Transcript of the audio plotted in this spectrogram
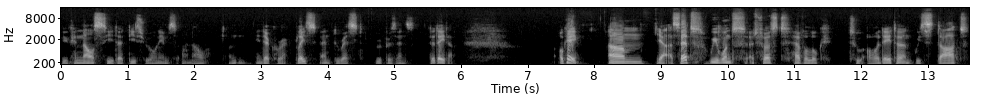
you can now see that these row names are now in their correct place and the rest represents the data. Okay, um, yeah, as said, we want at first have a look to our data and we start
